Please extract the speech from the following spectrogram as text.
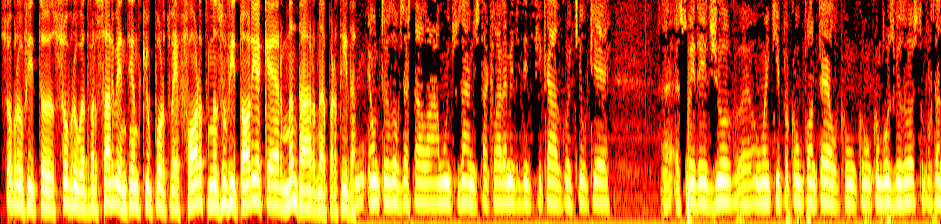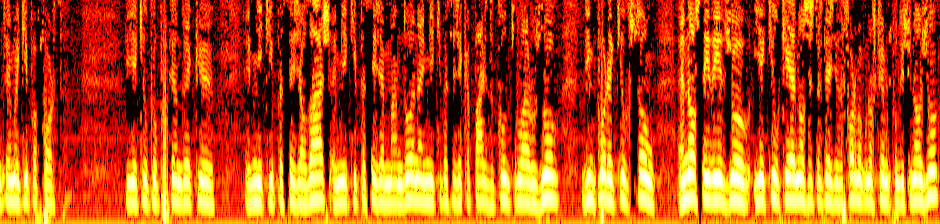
Sobre o, Vitor, sobre o adversário, entende que o Porto é forte, mas o Vitória quer mandar na partida. É um treinador que já está lá há muitos anos, está claramente identificado com aquilo que é eh, a sua ideia de jogo, uma equipa com um plantel, com, com, com bons jogadores, portanto é uma equipa forte. E aquilo que eu pretendo é que a minha equipa seja audaz, a minha equipa seja mandona, a minha equipa seja capaz de controlar o jogo, de impor aquilo que são a nossa ideia de jogo e aquilo que é a nossa estratégia da forma como nós queremos condicionar o jogo.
